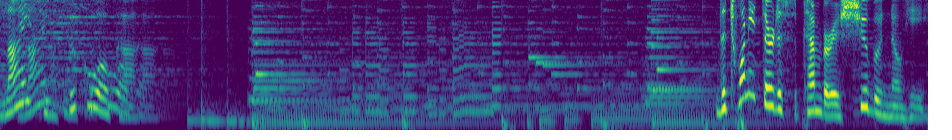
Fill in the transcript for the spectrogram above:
Life, in Fukuoka. The 23rd of September is Shubun no Hi,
